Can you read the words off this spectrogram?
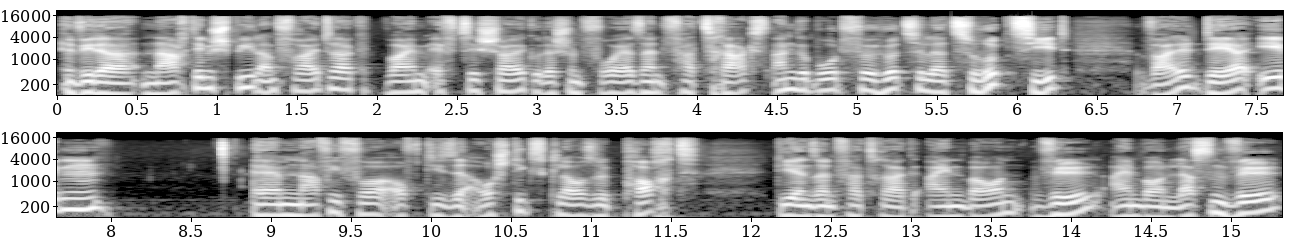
entweder nach dem Spiel am Freitag beim FC Schalke oder schon vorher sein Vertragsangebot für Hürzeler zurückzieht, weil der eben ähm, nach wie vor auf diese Ausstiegsklausel pocht, die er in seinen Vertrag einbauen will, einbauen lassen will.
